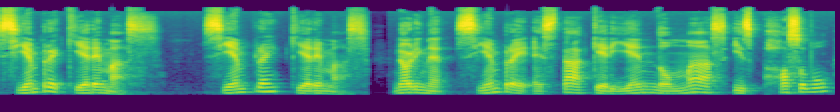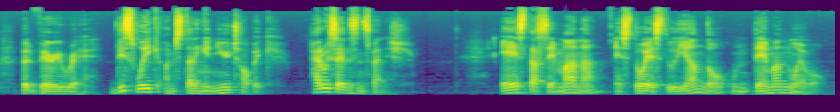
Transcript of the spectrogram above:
Siempre quiere más. Siempre quiere más noting that siempre está queriendo más is possible but very rare. This week I'm studying a new topic. How do we say this in Spanish? Esta semana estoy estudiando un tema nuevo.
